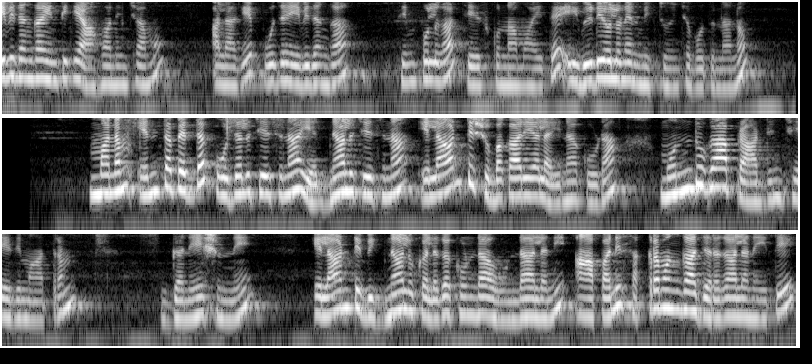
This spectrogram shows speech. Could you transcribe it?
ఏ విధంగా ఇంటికి ఆహ్వానించాము అలాగే పూజ ఏ విధంగా సింపుల్గా చేసుకున్నామో అయితే ఈ వీడియోలో నేను మీకు చూపించబోతున్నాను. మనం ఎంత పెద్ద పూజలు చేసినా యజ్ఞాలు చేసినా ఎలాంటి శుభకార్యాలు అయినా కూడా ముందుగా ప్రార్థించేది మాత్రం గణేషుణ్ణి ఎలాంటి విఘ్నాలు కలగకుండా ఉండాలని ఆ పని సక్రమంగా జరగాలనైతే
